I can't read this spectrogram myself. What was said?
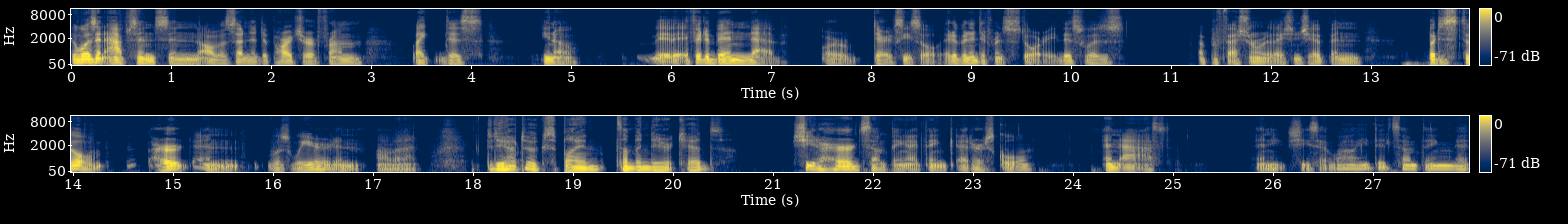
it was an absence and all of a sudden a departure from like this you know if it had been nev or derek cecil it'd have been a different story. This was a professional relationship and but it still hurt and was weird and all that. Did you have to explain something to your kids? she'd heard something i think at her school and asked. And he, she said well he did something that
